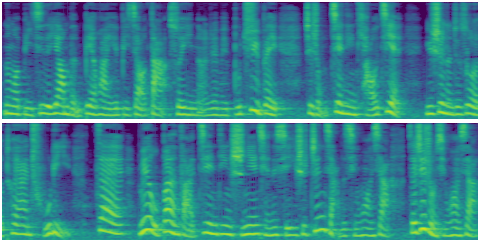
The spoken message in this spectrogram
那么笔记的样本变化也比较大，所以呢认为不具备这种鉴定条件，于是呢就做了退案处理。在没有办法鉴定十年前的协议是真假的情况下，在这种情况下，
